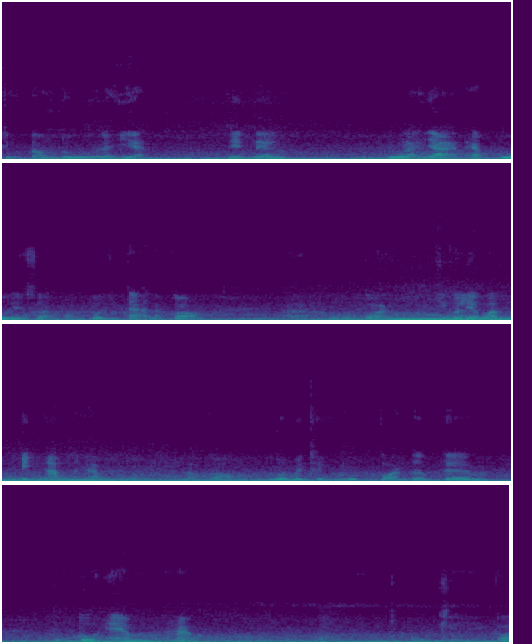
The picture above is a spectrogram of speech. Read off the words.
จึงต้องดูละเอียดนิดนึงดูหลายอย่างนะครับ ดูในส่วนของตัวกีตาร์แล้วก็อุปกรณ์ที่เขาเรียกว่าปิกอัพนะครับ แล้วก็รวมไปถึงอุปกรณ์เพิ่มเติม ถึงตู้แอมนะครับโอเคก็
